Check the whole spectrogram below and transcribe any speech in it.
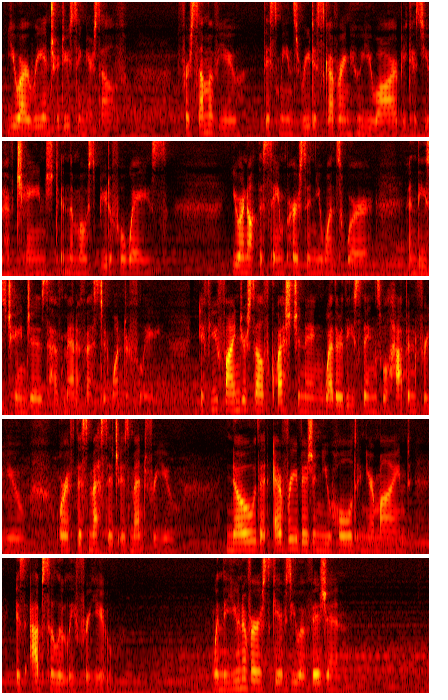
You are reintroducing yourself. For some of you, this means rediscovering who you are because you have changed in the most beautiful ways. You are not the same person you once were, and these changes have manifested wonderfully. If you find yourself questioning whether these things will happen for you or if this message is meant for you, know that every vision you hold in your mind is absolutely for you. When the universe gives you a vision,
